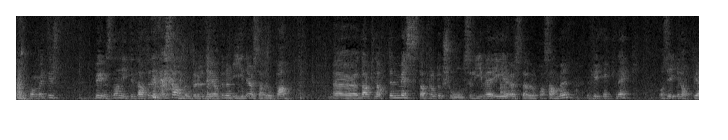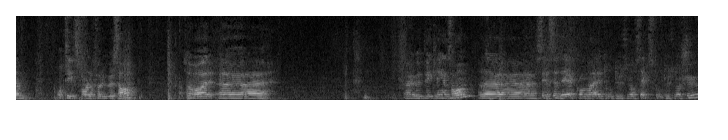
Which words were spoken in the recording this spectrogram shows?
Så kommer vi til begynnelsen av 90-tallet. Dette sammenbruddet i økonomien i Øst-Europa. Uh, da knapt det meste av produksjonslivet i Øst-Europa sammen. Vi fikk en knekk, og så gikk den opp igjen. Og tilsvarende for USA så var utviklingen sånn. CCD kom her i 2006-2007,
